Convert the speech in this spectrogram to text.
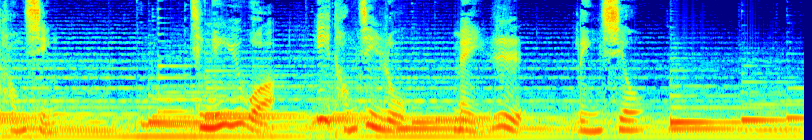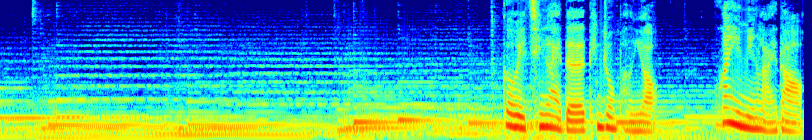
同行。请您与我一同进入每日灵修。各位亲爱的听众朋友，欢迎您来到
